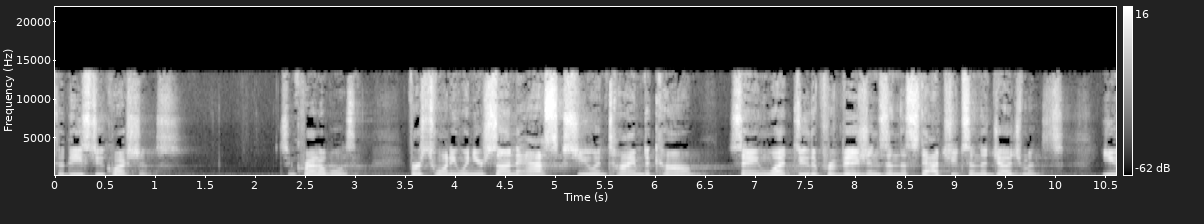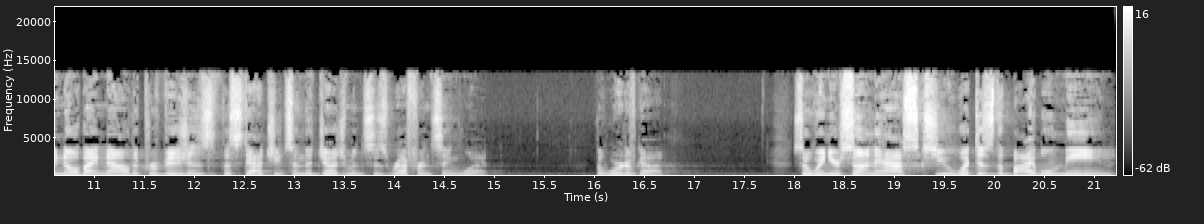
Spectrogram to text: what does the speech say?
to these two questions. It's incredible. Verse 20, when your son asks you in time to come, saying, What do the provisions and the statutes and the judgments? You know by now the provisions, the statutes, and the judgments is referencing what? The Word of God. So when your son asks you, What does the Bible mean,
